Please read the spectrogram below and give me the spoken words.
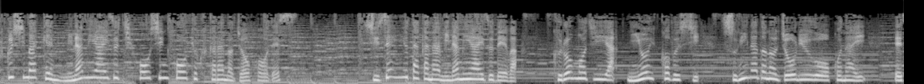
福島県南会津地方振興局からの情報です。自然豊かな南会津では黒文字や匂いこぶし杉などの蒸留を行いエッ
